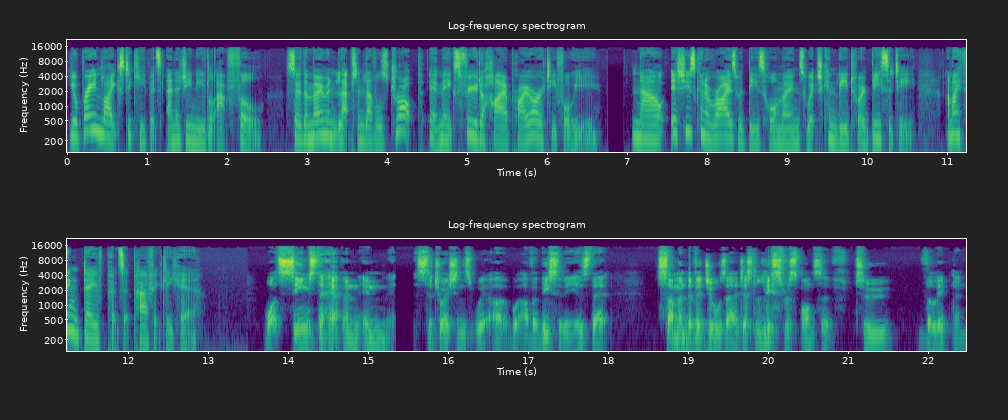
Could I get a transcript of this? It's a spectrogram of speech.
Your brain likes to keep its energy needle at full, so the moment leptin levels drop, it makes food a higher priority for you. Now, issues can arise with these hormones which can lead to obesity, and I think Dave puts it perfectly here. What seems to happen in situations uh, of obesity is that some individuals are just less responsive to the leptin.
